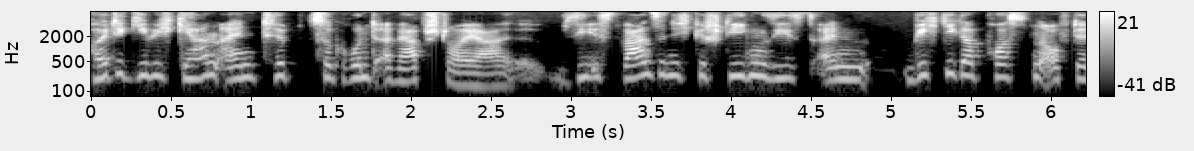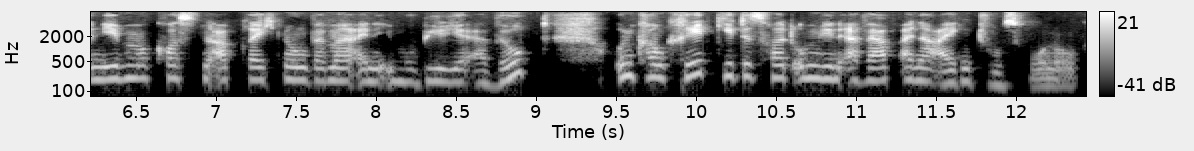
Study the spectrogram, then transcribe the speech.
Heute gebe ich gern einen Tipp zur Grunderwerbsteuer. Sie ist wahnsinnig gestiegen. Sie ist ein wichtiger Posten auf der Nebenkostenabrechnung, wenn man eine Immobilie erwirbt. Und konkret geht es heute um den Erwerb einer Eigentumswohnung.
